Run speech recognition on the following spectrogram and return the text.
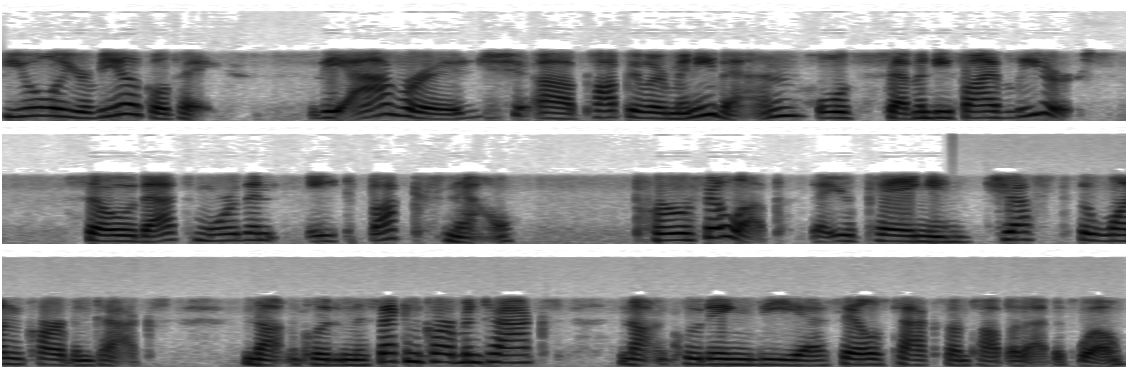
fuel your vehicle takes. The average uh, popular minivan holds 75 liters. So that's more than eight bucks now per fill up that you're paying in just the one carbon tax, not including the second carbon tax, not including the uh, sales tax on top of that as well.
